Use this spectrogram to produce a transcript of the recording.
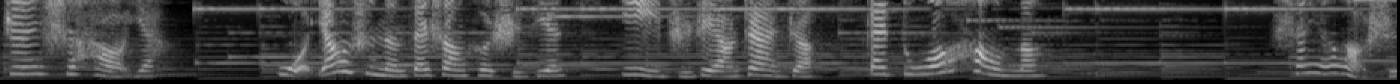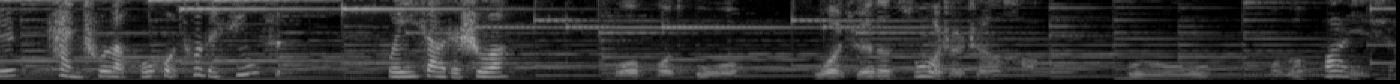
真是好呀！我要是能在上课时间……”一直这样站着该多好呢！山羊老师看出了火火兔的心思，微笑着说：“火火兔，我觉得坐着真好，不如我们换一下，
